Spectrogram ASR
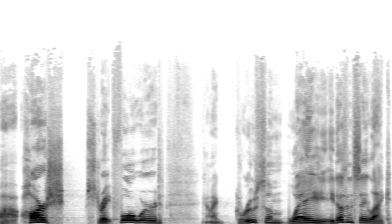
uh, harsh, straightforward, kind of gruesome way. He doesn't say, like,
